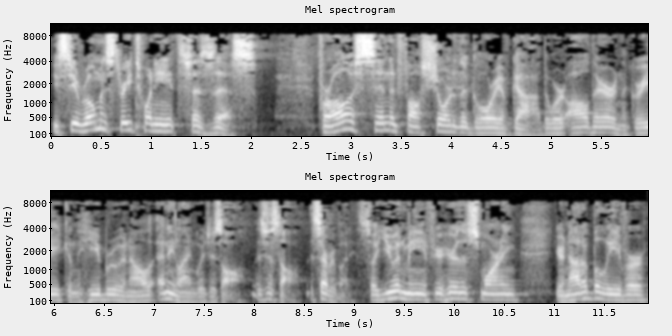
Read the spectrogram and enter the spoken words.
You see, Romans 3.28 says this, for all have sinned and fall short of the glory of God. The word all there in the Greek and the Hebrew and all, any language is all. It's just all. It's everybody. So you and me, if you're here this morning, you're not a believer,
